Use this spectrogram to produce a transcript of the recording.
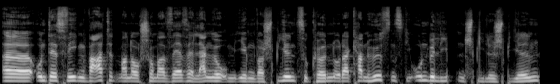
Äh, und deswegen wartet man auch schon mal sehr, sehr lange, um irgendwas spielen zu können oder kann höchstens die unbeliebten Spiele spielen.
